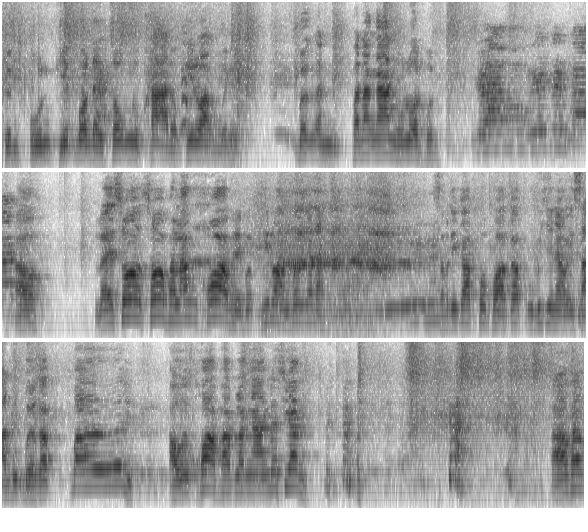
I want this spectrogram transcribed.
ขึ้นปูนผิดบ่ได้ส่งลูกค้าดอกพี่น้องมื้อนี้เบิ่งอันพนักงานของรถพุ่นยาเอาเวททานเอาเลยโซ่โซ่พลังข้อให้พี่น้องเบิ่งกันน่ะสวัสดีครับพวกพ่อครับอุปชแนลอีสานบุกเบิกครับเบ้ยเอาไว้คว้าภาพลังงานนะเชียง เอาครับ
